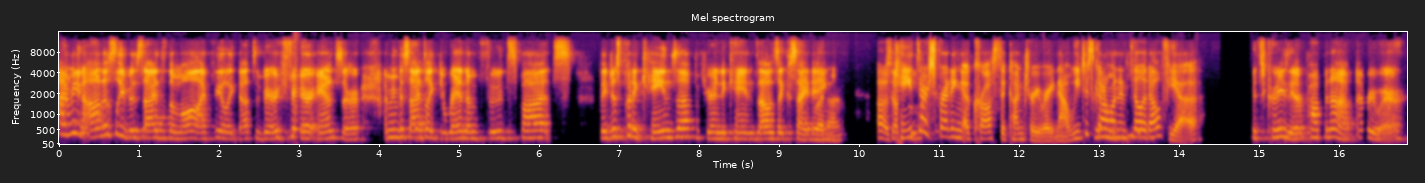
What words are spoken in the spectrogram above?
I mean, honestly, besides the mall, I feel like that's a very fair answer. I mean, besides like the random food spots, they just put a Canes up. If you're into Canes, that was exciting. Right oh, so, Canes are spreading across the country right now. We just got one in Philadelphia. It's crazy. They're popping up everywhere.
